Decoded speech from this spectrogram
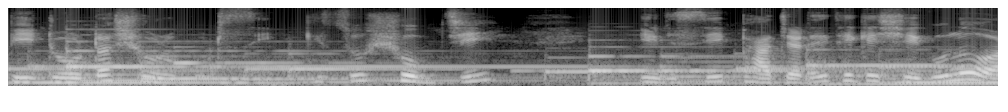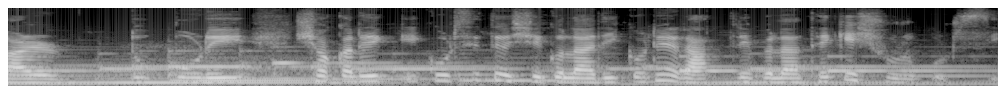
ভিডিওটা শুরু করছি। কিছু সবজি এনেছি বাজারে থেকে সেগুলো আর দুপুরে সকালে কি করছি তো, সেগুলো আদি করে রাত্রেবেলা থেকে শুরু করছি।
